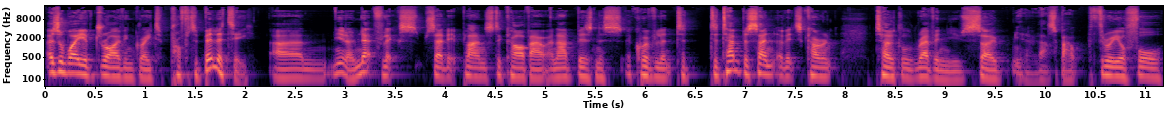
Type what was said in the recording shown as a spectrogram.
as a way of driving greater profitability. Um, you know, Netflix said it plans to carve out an ad business equivalent to, to 10% of its current total revenues. So, you know, that's about three or four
